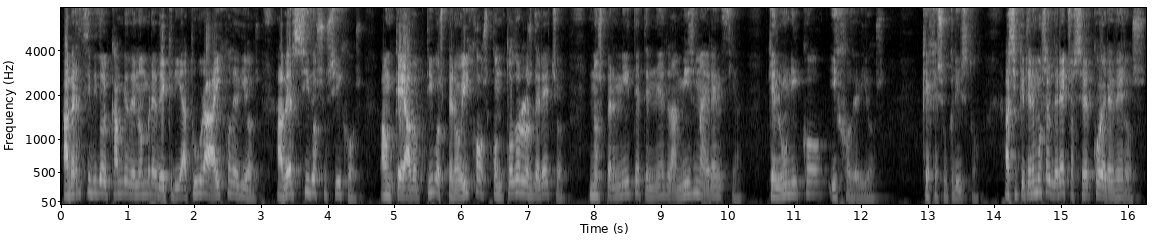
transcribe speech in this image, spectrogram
haber recibido el cambio de nombre de criatura a hijo de Dios, haber sido sus hijos, aunque adoptivos, pero hijos con todos los derechos, nos permite tener la misma herencia que el único Hijo de Dios, que Jesucristo. Así que tenemos el derecho a ser coherederos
